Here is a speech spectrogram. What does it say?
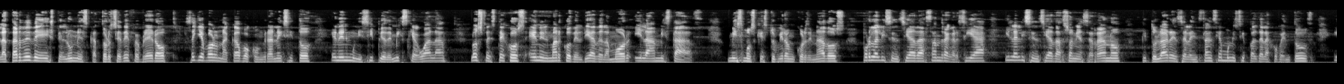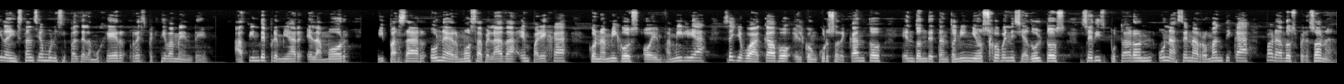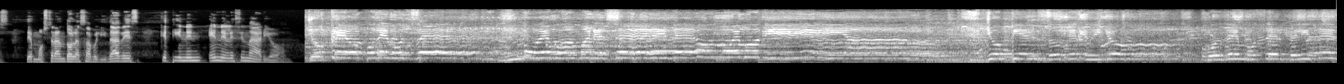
La tarde de este lunes 14 de febrero se llevaron a cabo con gran éxito en el municipio de Mixquiahuala los festejos en el marco del Día del Amor y la Amistad, mismos que estuvieron coordinados por la licenciada Sandra García y la licenciada Sonia Serrano, titulares de la Instancia Municipal de la Juventud y la Instancia Municipal de la Mujer, respectivamente, a fin de premiar el amor y pasar una hermosa velada en pareja con amigos o en familia, se llevó a cabo el concurso de canto, en donde tanto niños, jóvenes y adultos se disputaron una cena romántica para dos personas, demostrando las habilidades que tienen en el escenario. Yo creo podemos ser un nuevo amanecer de un nuevo día. Yo pienso que tú y yo podemos ser felices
